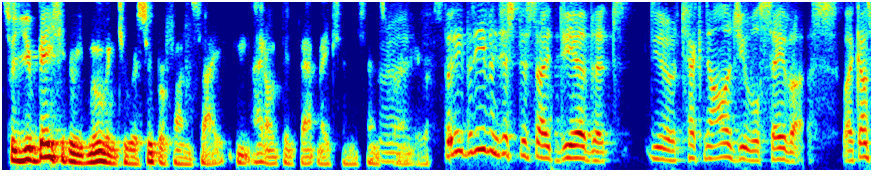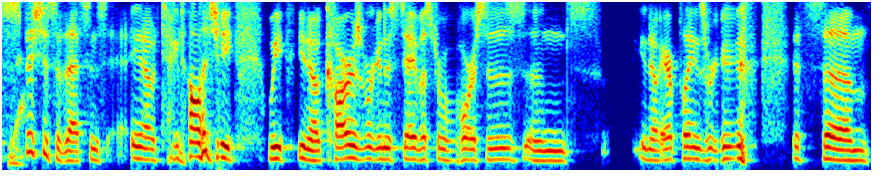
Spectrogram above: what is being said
So you're basically moving to a Superfund site. And I don't think that makes any sense right. for any of us. But, but even just this idea that you know technology will save us like i'm suspicious yeah. of that since you know technology we you know cars were going to save us from horses and you know airplanes were it's um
